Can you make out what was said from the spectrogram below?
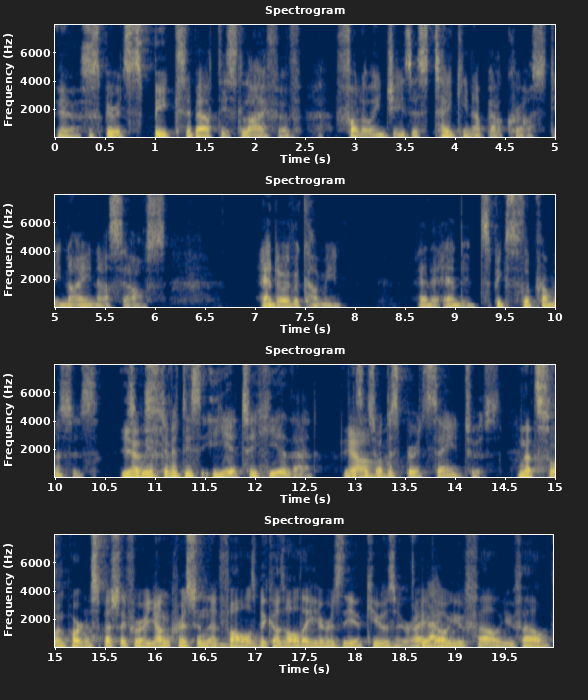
Yes. The Spirit speaks about this life of following Jesus, taking up our cross, denying ourselves, and overcoming. And, and it speaks to the promises. So we have to have this ear to hear that. This Yeah. is what the Spirit's saying to us. And that's so important, especially for a young Christian that falls, because all they hear is the accuser, right? Right. Oh, you fell, you fell,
